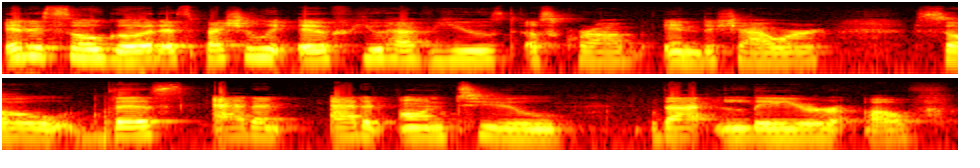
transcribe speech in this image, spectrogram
It is so good, especially if you have used a scrub in the shower. So this added, added onto that layer of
